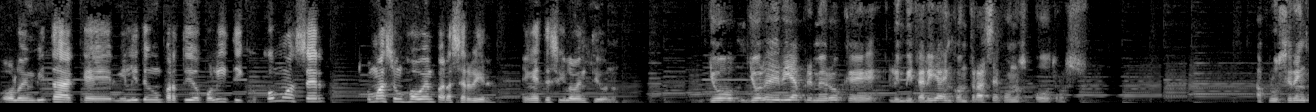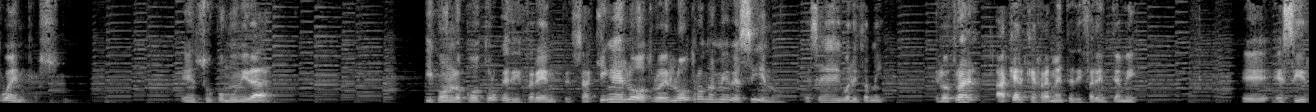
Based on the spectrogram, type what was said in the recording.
o lo invitas a que milite en un partido político? ¿Cómo hacer, cómo hace un joven para servir en este siglo XXI? Yo, yo le diría primero que lo invitaría a encontrarse con los otros, a producir encuentros en su comunidad, y con lo otro que es diferente. O sea, ¿quién es el otro? El otro no es mi vecino, ese es igualito a mí. El otro es aquel que realmente es diferente a mí. Eh, es decir,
